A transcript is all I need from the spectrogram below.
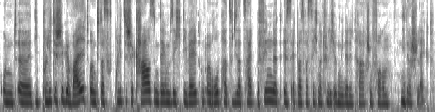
Und äh, die politische Gewalt und das politische Chaos, in dem sich die Welt und Europa zu dieser Zeit befindet, ist etwas, was sich natürlich irgendwie in der literarischen Form niederschlägt.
